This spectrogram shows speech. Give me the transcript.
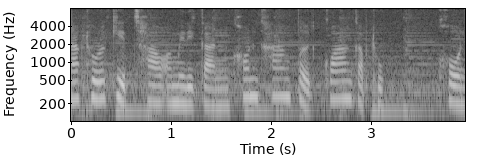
นักธุรกิจชาวอเมริกันค่อนข้างเปิดกว้างกับทุกคน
